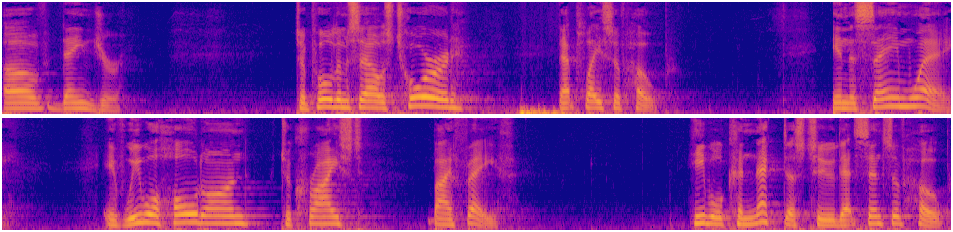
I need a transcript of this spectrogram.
of danger, to pull themselves toward that place of hope. In the same way, if we will hold on to Christ by faith, He will connect us to that sense of hope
